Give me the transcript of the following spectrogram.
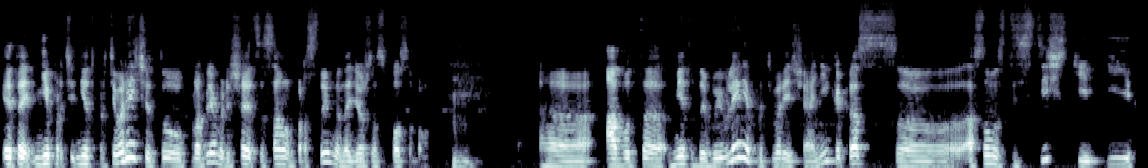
это не проти, нет противоречия, то проблема решается самым простым и надежным способом. Mm-hmm. А вот э, методы выявления противоречия, они как раз э, основаны статистически, и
